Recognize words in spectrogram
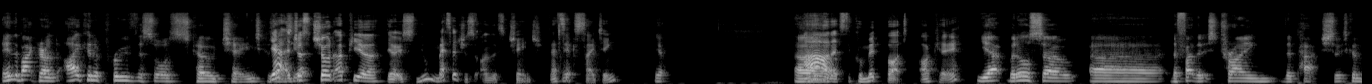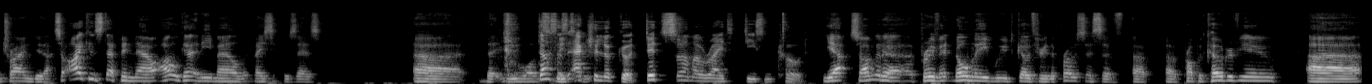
in the background. I can approve the source code change. Yeah, it just showed up here. There is new messages on this change. That's exciting. uh, ah, that's the commit bot. Okay. yeah, but also uh, the fact that it's trying the patch, so it's going to try and do that. So I can step in now. I will get an email that basically says uh, that you want. Does this actually look good? Did Surma write decent code? Yeah, so I'm going to approve it. Normally, we'd go through the process of a, a proper code review, uh,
